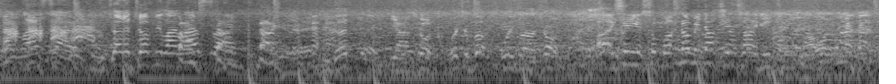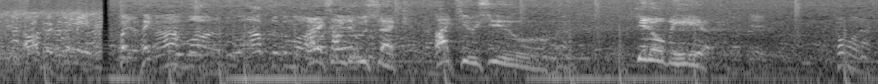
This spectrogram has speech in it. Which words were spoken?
Like last time. You tried to jump me like last time. You good? Yeah, I'm good. What's your book? Where's uh, John? I see you somewhat. No, me that's inside. Oh, but here. Hey, hey. Alexander Usyk, I choose you. Get over here. Come on.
